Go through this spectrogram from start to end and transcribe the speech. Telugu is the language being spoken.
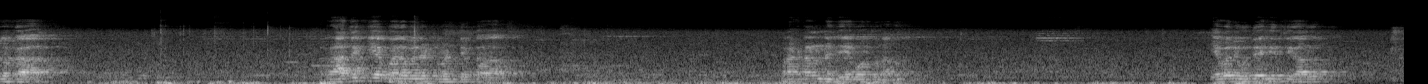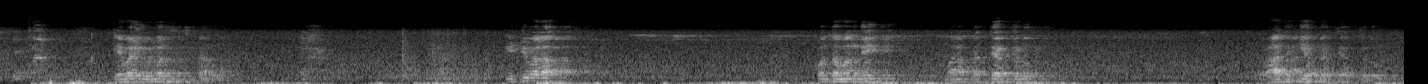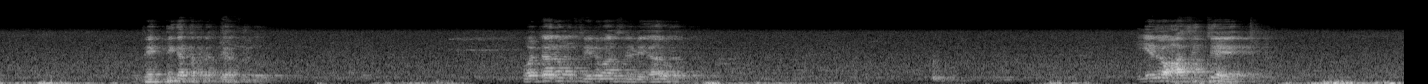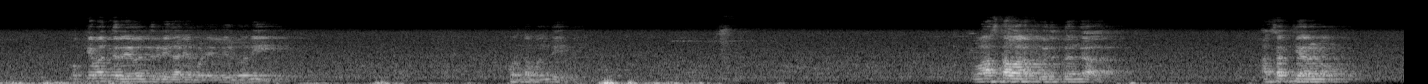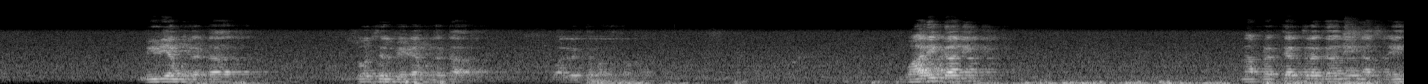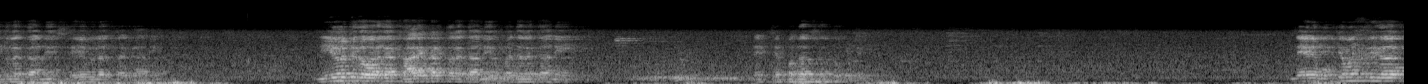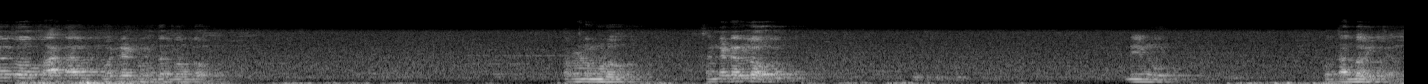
ఈరోజు ఒక రాజకీయపరమైనటువంటి ఒక ప్రకటన నేను చేయబోతున్నాను. ఎవరిని ఉద్దేశించి కాదు ఎవరిని విమర్శించి కాదు. ఇటీవల కొంతమంది మన ప్రత్యర్థులు రాజకీయ ప్రత్యర్థులు వ్యక్తిగత ప్రత్యర్థులు. పోచారం శ్రీనివాస్ రెడ్డి గారు ఏదో ఆశించే ముఖ్యమంత్రి రేవంత్ రెడ్డి గారి ఢిల్లీలోని కొంతమంది వాస్తవాలకు విరుద్ధంగా అసత్యాలను మీడియా ముందట సోషల్ మీడియా ముందట వాళ్ళు వ్యక్తపరుస్తూ ఉన్నారు. వారికి కానీ నా ప్రత్యర్థులకు కానీ నా స్నేహితులకు కానీ సేవలకు కానీ నియోజకవర్గ కార్యకర్తలకు కానీ ప్రజలకు కానీ నేను చెప్పదలుచుకుంది ఒకటి. నేను ముఖ్యమంత్రి గారితో సహకారం కోరినటువంటి సందర్భంలో రెండు మూడు సంఘటనలో నేను కొంత అనుభవించాను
